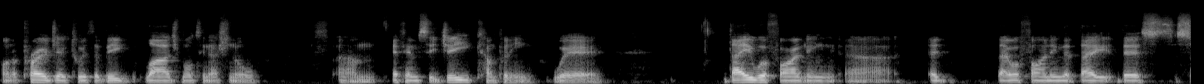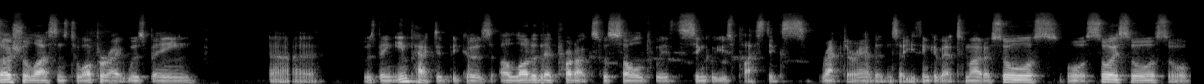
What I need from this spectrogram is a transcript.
on a project with a big, large multinational um, FMCG company where they were finding uh, a, they were finding that they their social license to operate was being uh, was being impacted because a lot of their products were sold with single use plastics wrapped around it. And so you think about tomato sauce or soy sauce or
